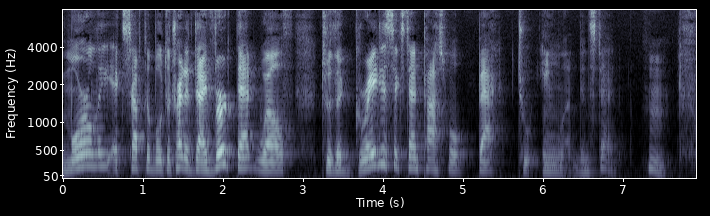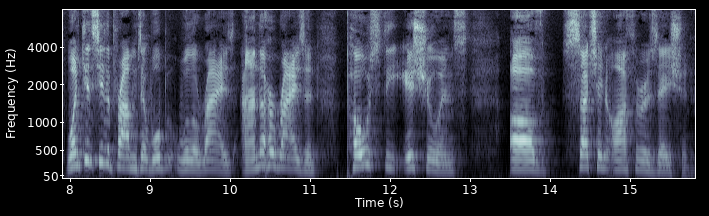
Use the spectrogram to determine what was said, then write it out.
morally acceptable to try to divert that wealth to the greatest extent possible back to England instead. Hmm. One can see the problems that will, will arise on the horizon post the issuance of such an authorization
